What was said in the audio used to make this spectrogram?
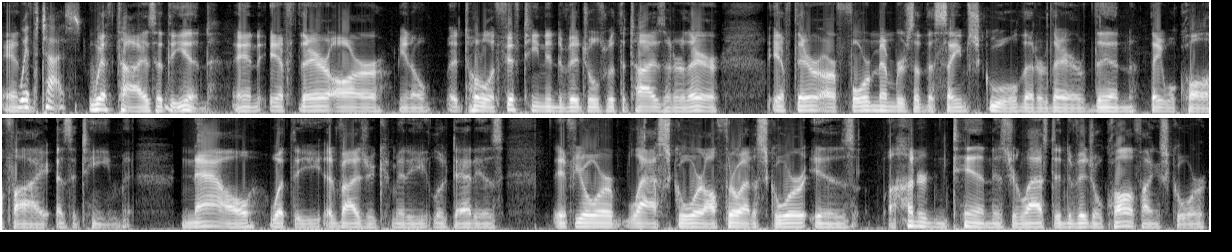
and with ties. with ties at the mm-hmm. end. And if there are, you know, a total of 15 individuals with the ties that are there, if there are four members of the same school that are there, then they will qualify as a team. Now, what the advisory committee looked at is if your last score, I'll throw out a score, is 110 is your last individual qualifying score.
